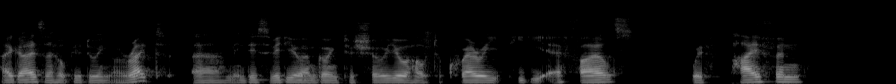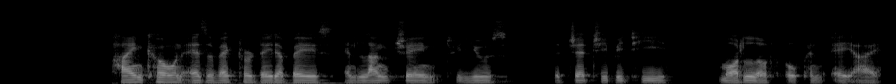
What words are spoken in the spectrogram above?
Hi guys, I hope you're doing alright. Um, in this video I'm going to show you how to query PDF files with Python, Pinecone as a vector database and LangChain to use the ChatGPT model of OpenAI.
